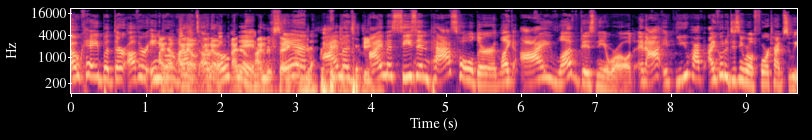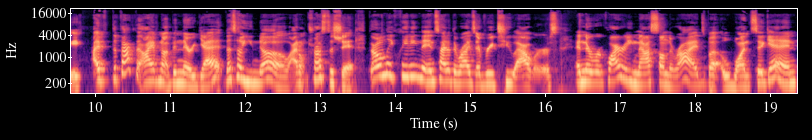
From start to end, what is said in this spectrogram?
Okay, but their other indoor know, I know, rides are know, open. I. I'm just saying, I'm And just- I'm a I'm a season pass holder. Like I love Disney World, and I if you have I go to Disney World four times a week. I the fact that I have not been there yet, that's how you know I don't trust the shit. They're only cleaning the inside of the rides every two hours, and they're requiring masks on the rides. But once again.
